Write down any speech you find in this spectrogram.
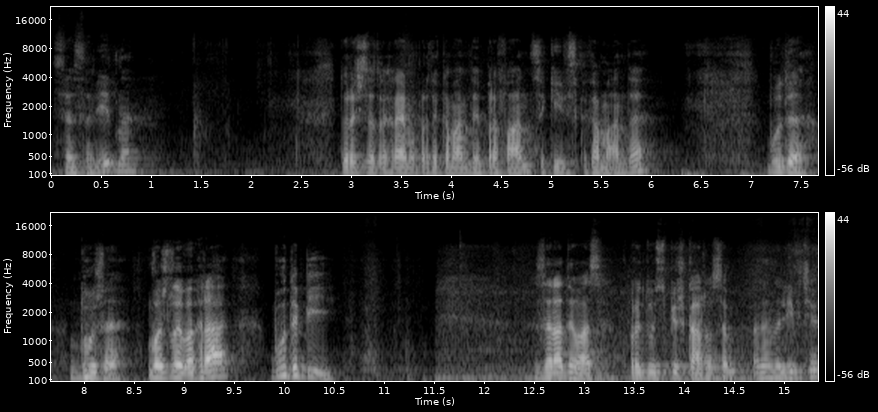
Все солідно. До речі, завтра граємо проти команди Профан. Це київська команда. Буде дуже важлива гра. Буде бій. Заради вас пройдусь пішкарусом, а не на ліфті.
